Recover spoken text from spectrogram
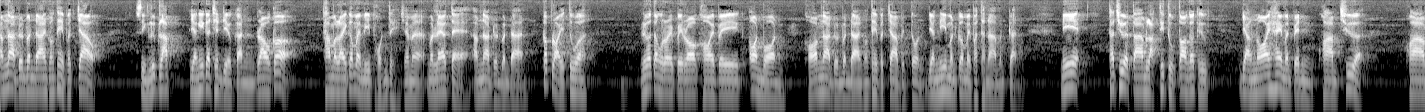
อำนาจดลบันดาลของเทพเจ้า สิ่งลึกลับ อย่างนี้ก็เช่นเดียวกัน เราก็ทำอะไรก็ไม่มีผลสิใช่ไหมมันแล้วแต่อำนาจดลบันดาล ก็ปล่อยตัว หรือต้องรอไปรอคอยไปอ้อนวอน ออำนาจโดลบันดาลของเทพเจ้าเป็นต้น อย่างนี้มันก็ไม่พัฒนาเหมือนกัน นี้ถ้าเชื่อตามหลักที่ถูกต้องก็คืออย่างน้อยให้มันเป็นความเชื่อความ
